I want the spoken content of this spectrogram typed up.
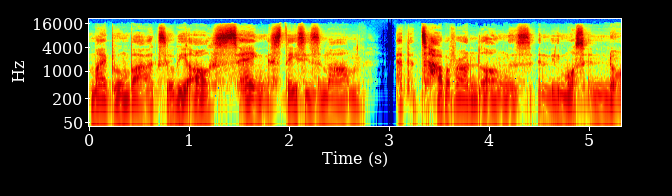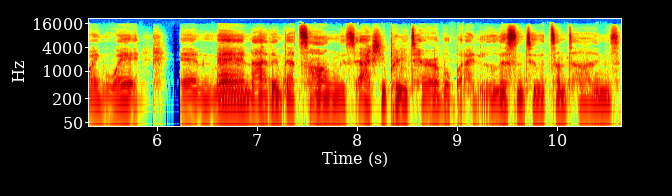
my boombox, and we all sang Stacy's mom at the top of our lungs in the most annoying way. And man, I think that song is actually pretty terrible, but I listen to it sometimes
